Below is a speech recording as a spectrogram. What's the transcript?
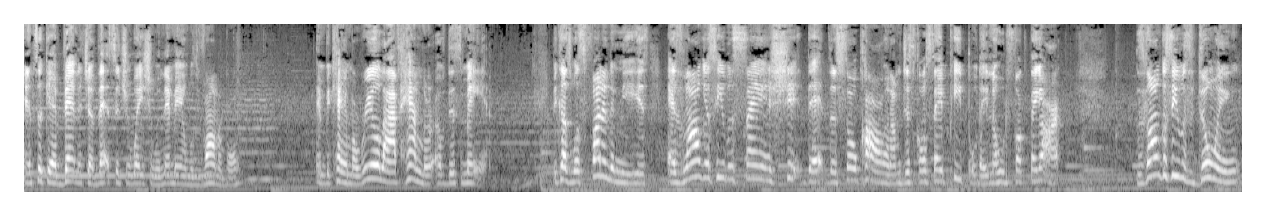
and took advantage of that situation when that man was vulnerable and became a real life handler of this man. Because what's funny to me is, as long as he was saying shit that the so called, and I'm just gonna say people, they know who the fuck they are, as long as he was doing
